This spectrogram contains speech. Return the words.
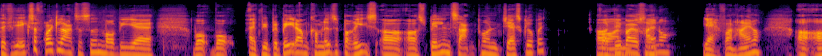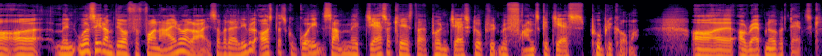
det er ikke så frygtelig lang tid siden, hvor vi, uh, hvor, hvor at vi blev bedt om at komme ned til Paris og, og spille en sang på en jazzklub, ikke? Og For det var jo en sådan, Heino? Ja, for en Heino. Og, og, og, men uanset om det var for, for en Heino eller ej, så var der alligevel os, der skulle gå ind sammen med et jazzorkester på en jazzklub fyldt med franske jazzpublikummer og, øh, og rap noget på dansk.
